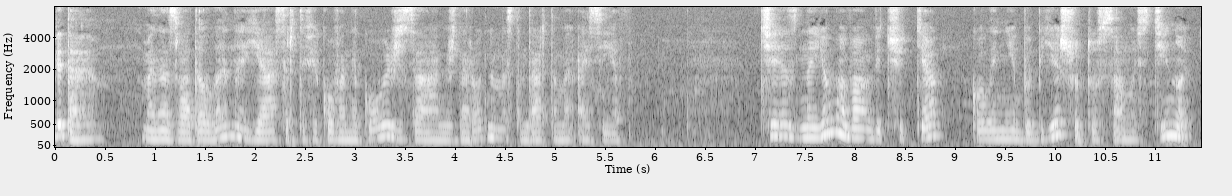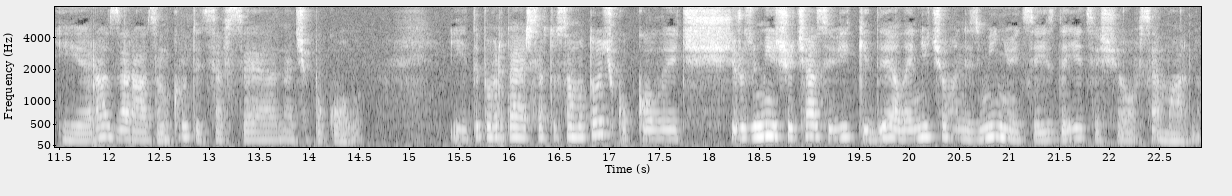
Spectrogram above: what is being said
Вітаю! Мене звати Олена, я сертифікований коуч за міжнародними стандартами ICF. Чи знайоме вам відчуття, коли ніби б'єш у ту саму стіну і раз за разом крутиться все, наче по колу? І ти повертаєшся в ту саму точку, коли розумієш, що час і вік іде, але нічого не змінюється, і здається, що все марно.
